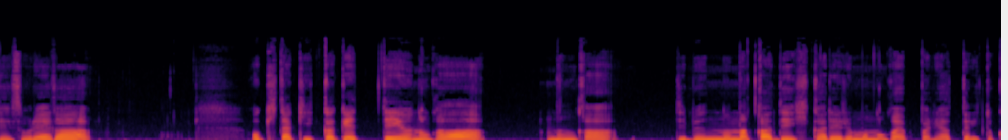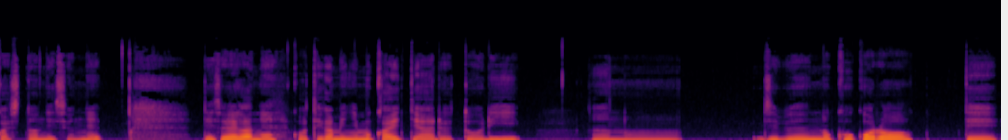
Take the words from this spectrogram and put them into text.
でそれが起きたきっかけっていうのが、なんか自分の中で惹かれるものがやっぱりあったりとかしたんですよね。で、それがね、こう手紙にも書いてある通り、あのー、自分の心で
